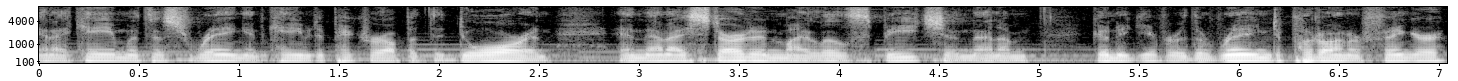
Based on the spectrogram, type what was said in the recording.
and I came with this ring and came to pick her up at the door. And, and then I started my little speech, and then I'm going to give her the ring to put on her finger.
